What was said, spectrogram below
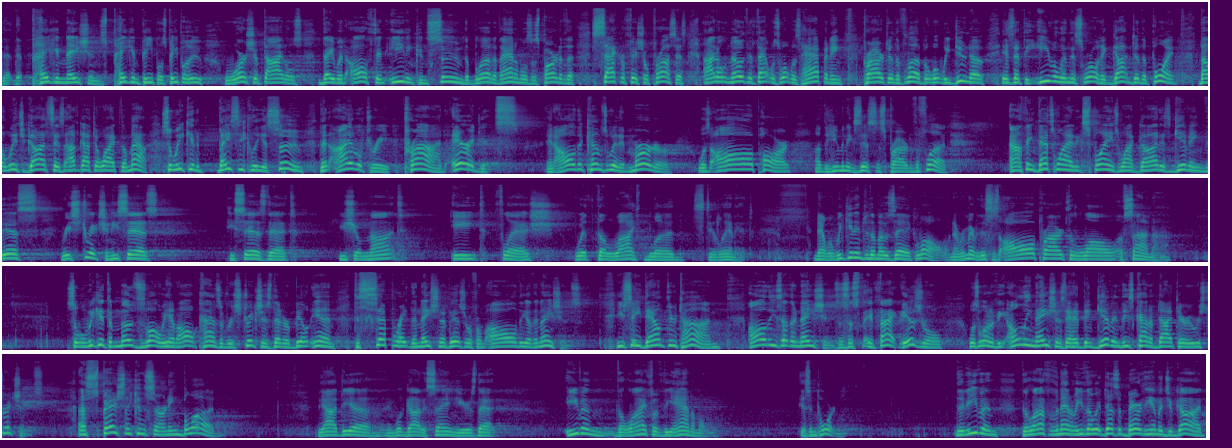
that, that pagan nations, pagan peoples, people who worshiped idols, they would often eat and consume the blood of animals as part of the sacrificial process. I don't know that that was what was happening prior to the flood, but what we do know is that the evil in this world had gotten to the point by which God says, I've got to wipe them out. So we can basically assume that idolatry, pride, arrogance, and all that comes with it, murder, was all part of the human existence prior to the flood. And I think that's why it explains why God is giving this restriction. He says, He says that you shall not eat flesh with the lifeblood still in it. Now, when we get into the Mosaic law, now remember, this is all prior to the law of Sinai. So when we get to Moses' law, we have all kinds of restrictions that are built in to separate the nation of Israel from all the other nations. You see, down through time, all these other nations, in fact, Israel was one of the only nations that had been given these kind of dietary restrictions, especially concerning blood. The idea and what God is saying here is that even the life of the animal is important. That even the life of an animal, even though it doesn't bear the image of God,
